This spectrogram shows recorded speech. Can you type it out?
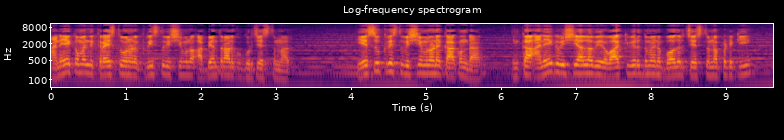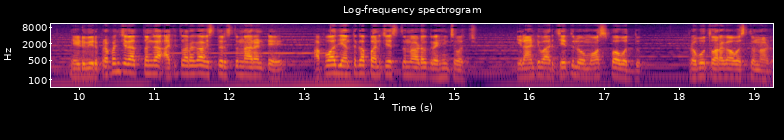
అనేక మంది క్రైస్తవులను క్రీస్తు విషయంలో అభ్యంతరాలకు గురిచేస్తున్నారు. యేసుక్రీస్తు విషయంలోనే కాకుండా ఇంకా అనేక విషయాల్లో వీరు వాక్య విరుద్ధమైన బోధలు చేస్తున్నప్పటికీ నేడు వీరు ప్రపంచవ్యాప్తంగా అతి త్వరగా విస్తరిస్తున్నారంటే అపవాది ఎంతగా పనిచేస్తున్నాడో గ్రహించవచ్చు. ఇలాంటి వారి చేతిలో మోసపోవద్దు. ప్రభు త్వరగా వస్తున్నాడు.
